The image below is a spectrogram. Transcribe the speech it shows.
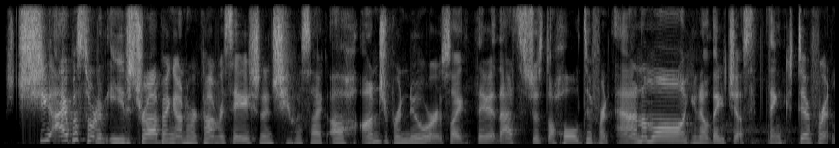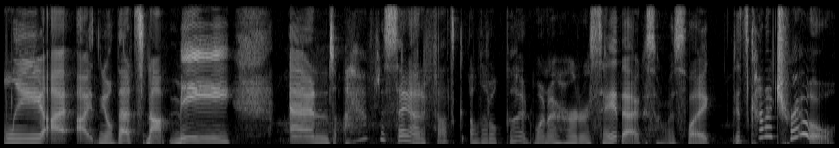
she I was sort of eavesdropping on her conversation, and she was like, "Oh, entrepreneurs, like that's just a whole different animal. You know, they just think differently. I, I you know, that's not me." And I have to say, I felt a little good when I heard her say that because I was like, "It's kind of true.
